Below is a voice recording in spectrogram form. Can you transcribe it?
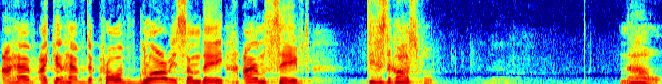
I, have, I can have the crown of glory someday. I'm saved. This is the gospel. Now,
